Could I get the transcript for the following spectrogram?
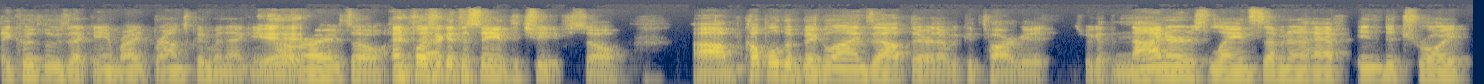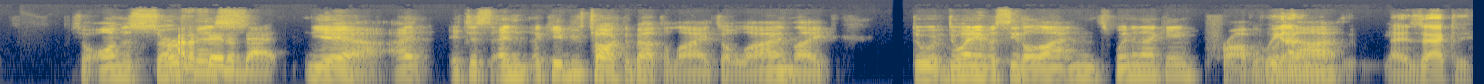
they could lose that game, right? Browns could win that game, Yeah. outright. So, and plus you get to save the Chiefs. So, um, a couple of the big lines out there that we could target. So we got the Niners laying seven and a half in Detroit. So on the surface, Not a fan of that. yeah, I it just and like if you've talked about the Lions O line, like do do any of us see the Lions winning that game? Probably We got not. exactly.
